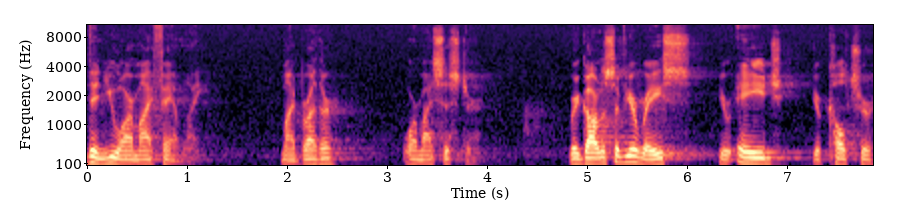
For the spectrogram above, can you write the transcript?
then you are my family my brother, or my sister, regardless of your race, your age, your culture,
